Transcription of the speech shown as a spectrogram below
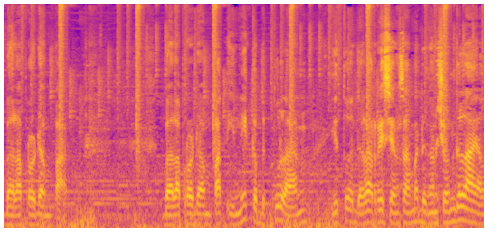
balap roda 4 balap roda 4 ini kebetulan itu adalah race yang sama dengan Sean Gelail.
